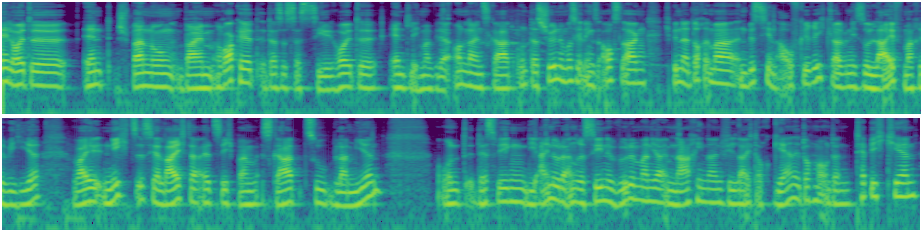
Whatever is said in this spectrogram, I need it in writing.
Hey Leute, Entspannung beim Rocket, das ist das Ziel heute, endlich mal wieder Online-Skat. Und das Schöne muss ich allerdings auch sagen, ich bin da doch immer ein bisschen aufgeregt, gerade wenn ich so live mache wie hier, weil nichts ist ja leichter, als sich beim Skat zu blamieren. Und deswegen die eine oder andere Szene würde man ja im Nachhinein vielleicht auch gerne doch mal unter den Teppich kehren.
